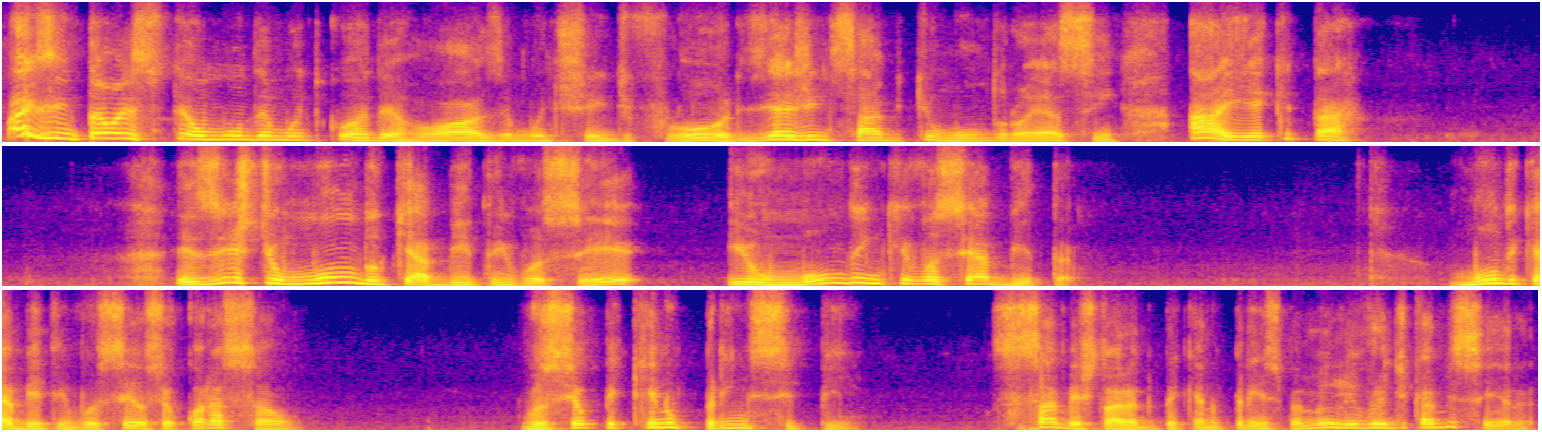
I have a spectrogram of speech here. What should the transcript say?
Mas então esse teu mundo é muito cor-de-rosa, é muito cheio de flores, e a gente sabe que o mundo não é assim. Aí é que tá. Existe o mundo que habita em você e o mundo em que você habita. O mundo que habita em você é o seu coração. Você é o pequeno príncipe. Você sabe a história do pequeno príncipe? É meu livro de cabeceira.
